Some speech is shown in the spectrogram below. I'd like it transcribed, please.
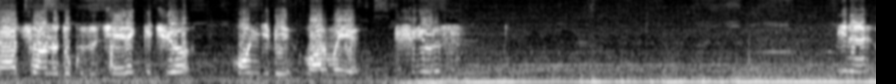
Saat şu anda 9'u çeyrek geçiyor. 10 gibi varmayı düşünüyoruz. Yine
